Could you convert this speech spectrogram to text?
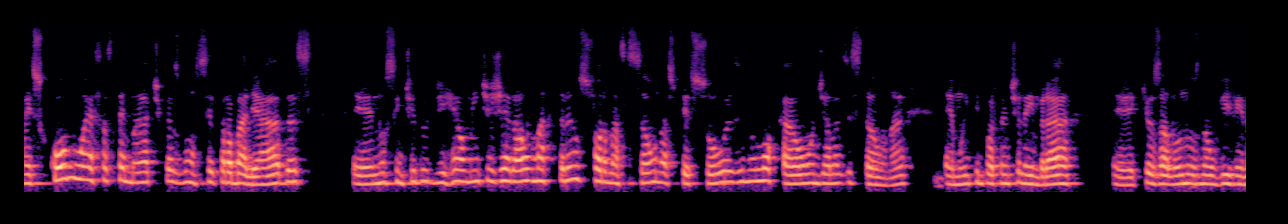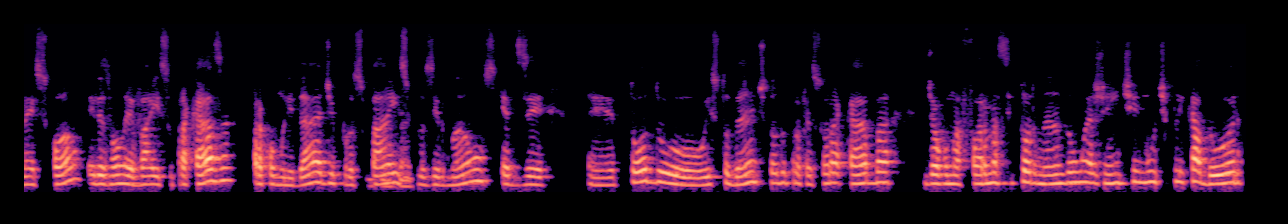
mas como essas temáticas vão ser trabalhadas é, no sentido de realmente gerar uma transformação nas pessoas e no local onde elas estão, né? É muito importante lembrar é, que os alunos não vivem na escola, eles vão levar isso para casa, para a comunidade, para os pais, para os irmãos, quer dizer, é, todo estudante, todo professor acaba de alguma forma se tornando um agente multiplicador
